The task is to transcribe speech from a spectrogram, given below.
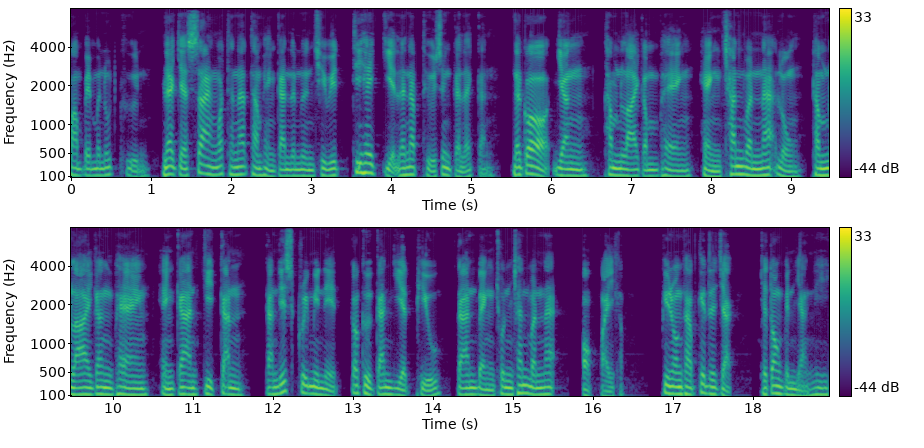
ความเป็นมนุษย์คืน และจะสร้างวัฒนธรรมแห่งการดำเนินชีวิตที่ให้เกียรติและนับถือซึ่งกันและกัน แล้วก็ยังทำลายกำแพง แห่งชั้นวรรณะลงทำลายกำแพง แห่งการกีดกัน การ discriminate ก็คือการเหยียดผิว การแบ่งชนชั้นวรรณะออกไปครับ พี่น้องครับคริสตจักรจะต้องเป็นอย่างนี้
